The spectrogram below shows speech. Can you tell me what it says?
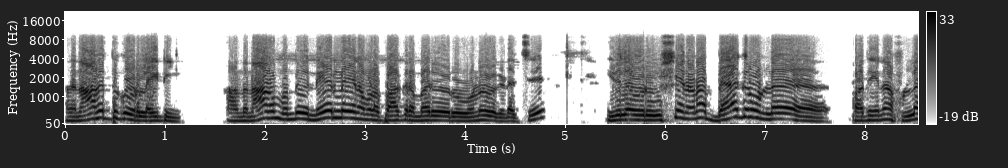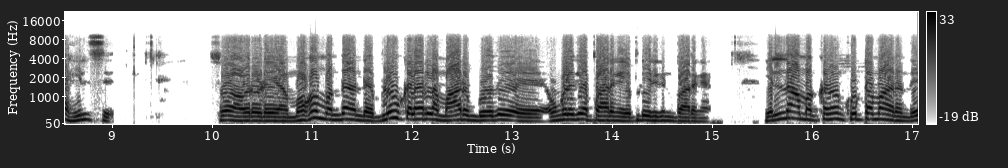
அந்த நாகத்துக்கு ஒரு லைட்டிங் அந்த நாகம் வந்து நேர்லயே நம்மளை பார்க்குற மாதிரி ஒரு உணர்வு கிடைச்சு. இதில் ஒரு விஷயம் என்னன்னா பேக்ரவுண்டில் பார்த்தீங்கன்னா ஃபுல்லாக ஹில்ஸு ஸோ அவருடைய முகம் வந்து அந்த ப்ளூ கலரில் மாறும்போது உங்களுக்கே பாருங்கள் எப்படி இருக்குன்னு பாருங்கள் எல்லா மக்களும் கூட்டமாக இருந்து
